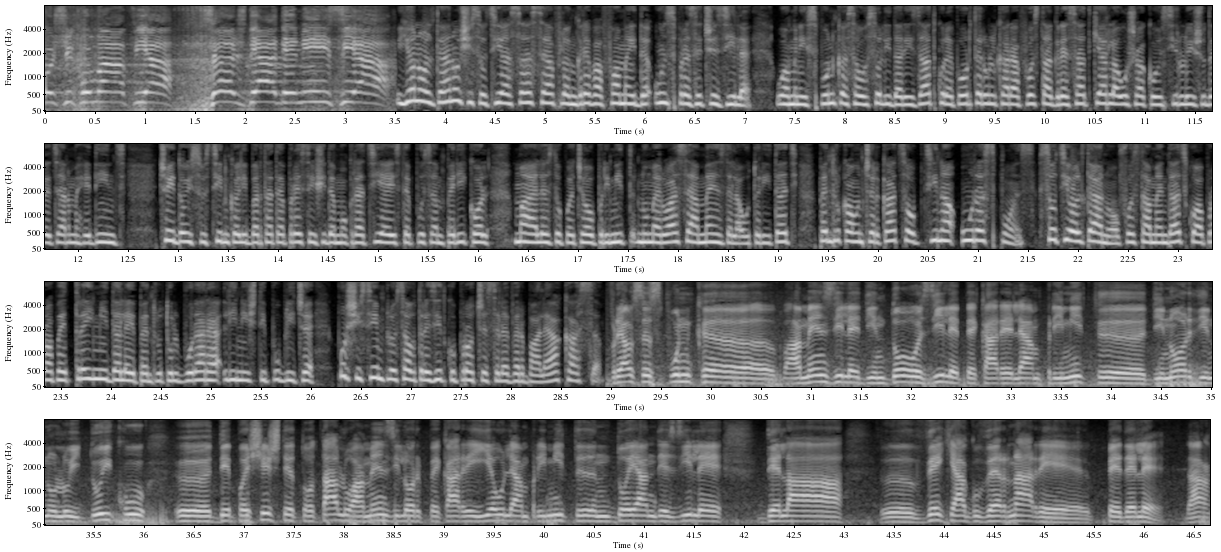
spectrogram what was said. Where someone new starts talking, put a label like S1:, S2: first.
S1: Duicu și cu mafia să-și dea demisia!
S2: Ion Olteanu și soția sa se află în greva foamei de 11 zile. Oamenii spun că s-au solidarizat cu reporterul care a fost agresat chiar la ușa Consiliului Județean Mehedinți. Cei doi susțin că libertatea presei și democrația este pusă în pericol, mai ales după ce au primit numeroase amenzi de la autorități pentru că au încercat să obțină un răspuns. Soții Olteanu au fost amendați cu aproape 3.000 de lei pentru tulburarea liniștii publice. Pur și simplu s-au trezit cu procesele verbale acasă.
S1: Vreau să spun că amenziile din două zile pe care le-am primit uh, din ordinul lui Duicu uh, depășește totalul amenzilor pe care eu le-am primit în doi ani de zile de la uh, vechea guvernare PDL. Da?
